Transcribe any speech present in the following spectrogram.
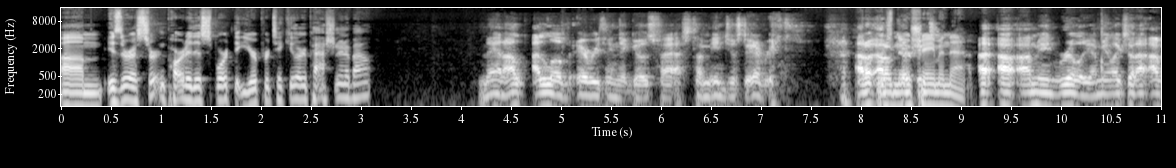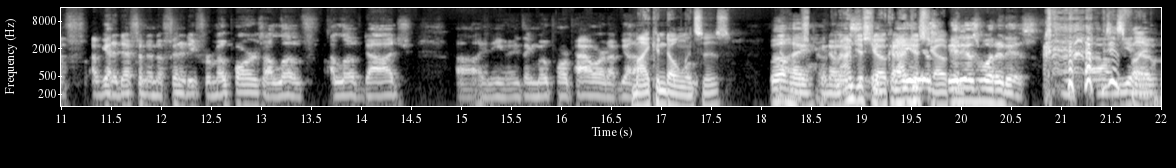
Um, is there a certain part of this sport that you're particularly passionate about? Man, I, I love everything that goes fast. I mean, just every. I don't. I There's don't no care if it's- shame in that. I, I, I mean, really. I mean, like I said, I, I've I've got a definite affinity for Mopars. I love I love Dodge, uh, and anything Mopar powered. I've got My condolences. Well, No, I'm hey, you know. I'm just joking. it I'm just is- joking. It is what it is. Um, Just you playing.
